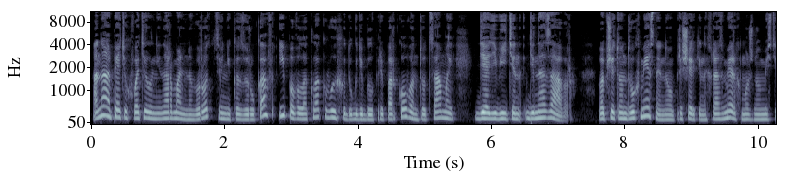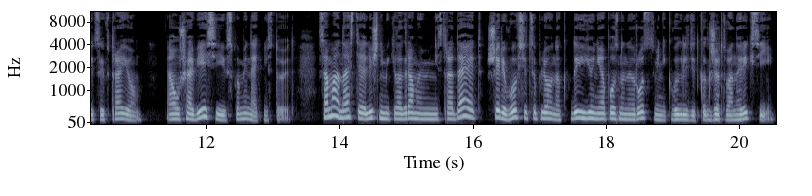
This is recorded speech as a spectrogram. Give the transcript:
Она опять ухватила ненормального родственника за рукав и поволокла к выходу, где был припаркован тот самый дядя Витин динозавр. Вообще-то он двухместный, но при Шеркиных размерах можно уместиться и втроем. А уж о весе и вспоминать не стоит. Сама Настя лишними килограммами не страдает, Шерри вовсе цыпленок, да ее неопознанный родственник выглядит как жертва анорексии.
